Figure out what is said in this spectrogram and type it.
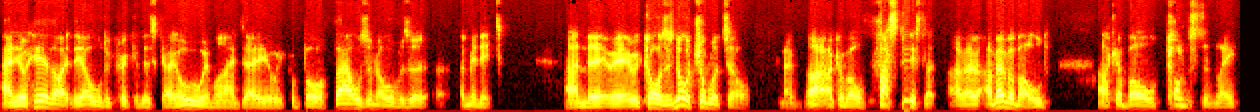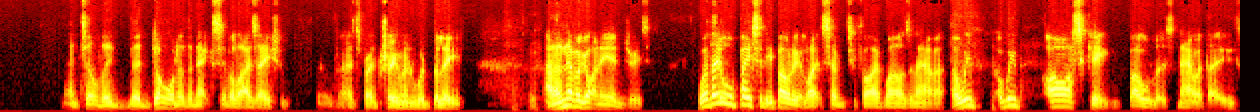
And you'll hear like the older cricketers going, "Oh, in my day, we could bowl a thousand overs a, a minute, and it, it causes no trouble at all." You know, I, I can bowl fastest I've, I've ever bowled. I can bowl constantly until the, the dawn of the next civilization, as Fred Trueman would believe. And I never got any injuries. Well, they all basically bowling at like 75 miles an hour. Are we are we asking bowlers nowadays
